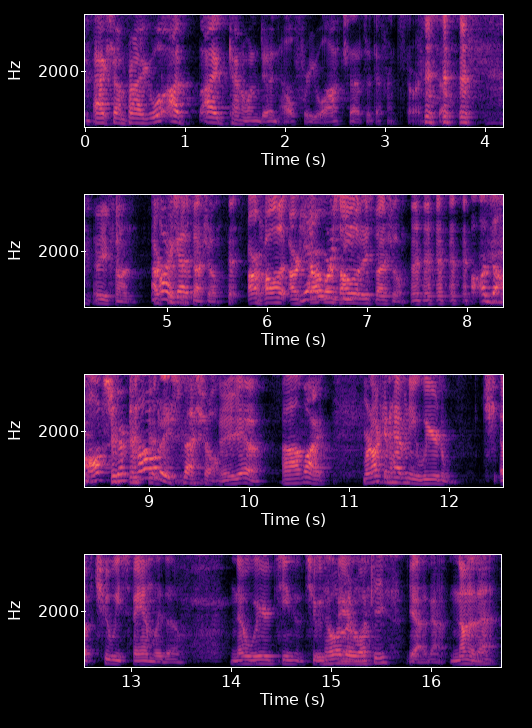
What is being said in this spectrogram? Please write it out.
Actually, I'm probably well. I, I kind of want to do an elf rewatch. That's a different story. So. That'd be fun. Our All right, Christmas guys. special. Our hol- our Yeah, Star it Wars would be- holiday special. Uh, the off-script holiday special. there you go. Um, all right. We're not gonna have any weird ch- of Chewie's family though. No weird scenes with Chewie's No family. other Wookiees? Yeah, no, none of that.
